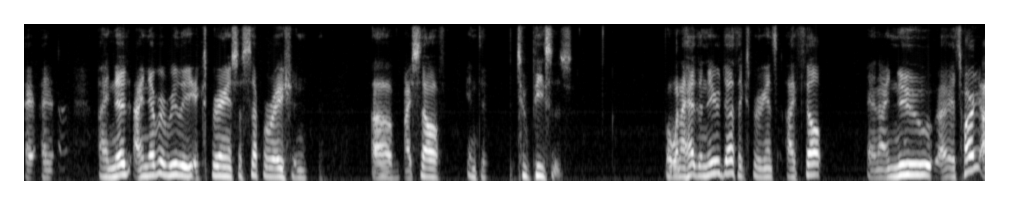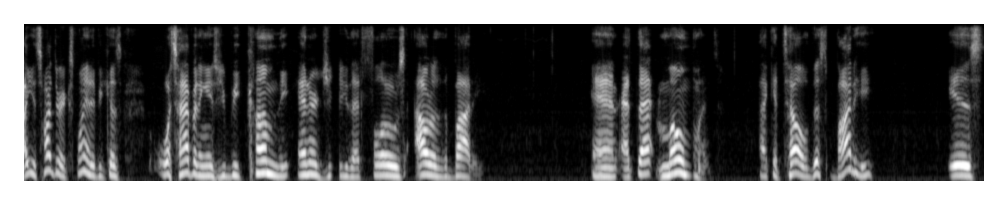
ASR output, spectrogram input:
I I, I, ne- I never really experienced a separation of myself into two pieces. But when I had the near-death experience, I felt and I knew uh, it's hard. It's hard to explain it because what's happening is you become the energy that flows out of the body. And at that moment, I could tell this body is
